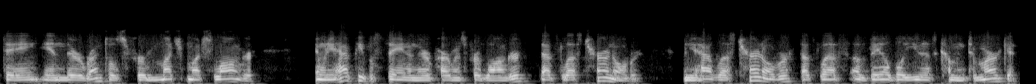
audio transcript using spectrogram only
staying in their rentals for much, much longer. And when you have people staying in their apartments for longer, that's less turnover. When you have less turnover, that's less available units coming to market.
